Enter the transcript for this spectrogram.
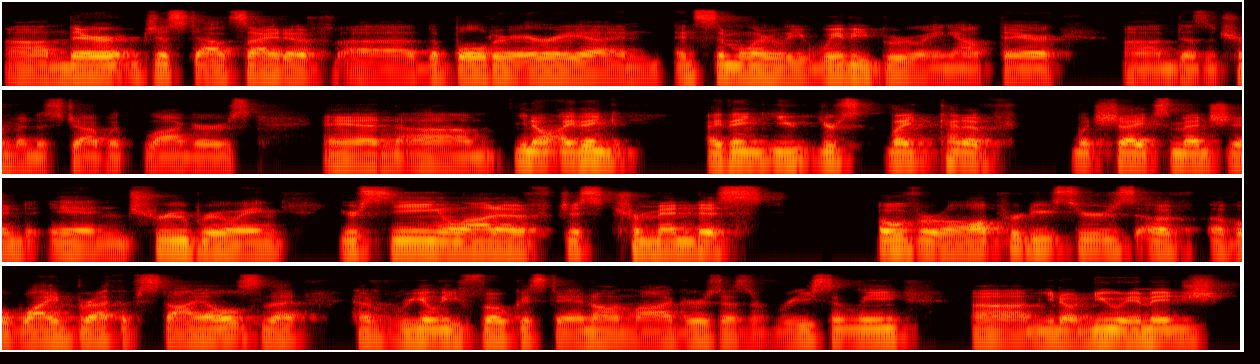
Um, they're just outside of uh, the Boulder area, and and similarly, Wibby Brewing out there um, does a tremendous job with lagers. And um, you know, I think I think you you're like kind of what Shikes mentioned in TRVE Brewing. You're seeing a lot of just tremendous overall producers of of a wide breadth of styles that have really focused in on lagers as of recently. Um, you know, New Image.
